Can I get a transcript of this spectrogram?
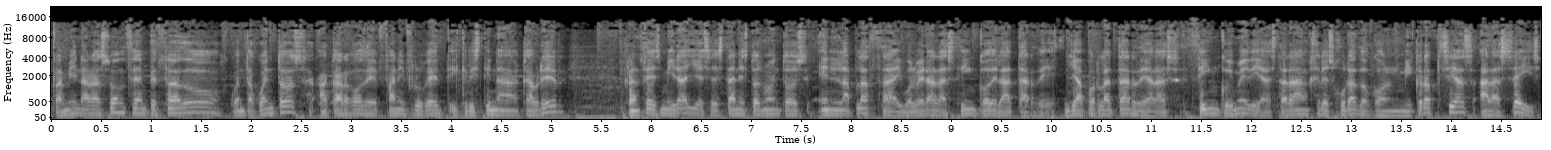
también a las 11 ha empezado Cuentacuentos a cargo de Fanny Fruguet y Cristina Cabrer. Francés Miralles está en estos momentos en la plaza y volverá a las 5 de la tarde. Ya por la tarde a las 5 y media estará Ángeles Jurado con Micropsias. A las 6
